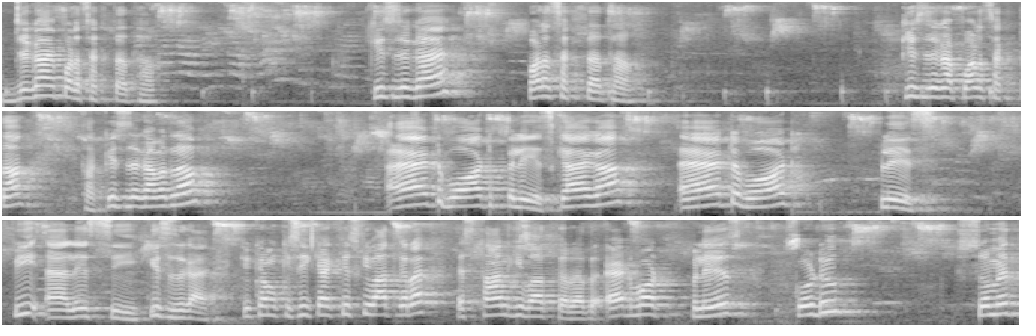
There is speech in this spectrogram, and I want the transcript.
जगह पढ़ सकता था? किस जगह पढ़ सकता था? किस जगह पढ़ सकता था? किस जगह मतलब एट वॉट प्लेस क्या आएगा? At what place P L A C किस जगह है? क्योंकि हम किसी क्या, किसकी बात कर रहे हैं? स्थान की बात कर रहे हैं। तो at what place could Sumit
